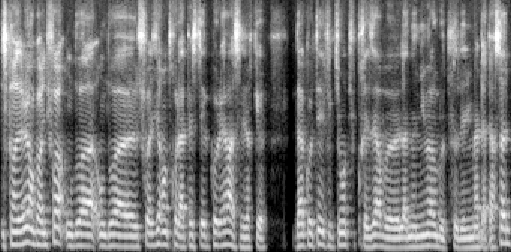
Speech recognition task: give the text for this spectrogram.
scandaleux, encore une fois, on doit, on doit choisir entre la peste et le choléra. C'est-à-dire que d'un côté, effectivement, tu préserves l'anonymat ou le pseudonymat de la personne,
